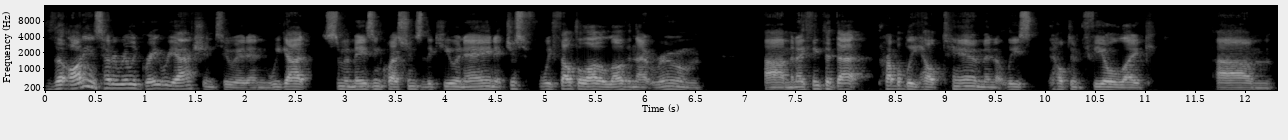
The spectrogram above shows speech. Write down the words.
the audience had a really great reaction to it, and we got some amazing questions of the Q and A, and it just we felt a lot of love in that room. Um, and I think that that probably helped him, and at least helped him feel like um,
